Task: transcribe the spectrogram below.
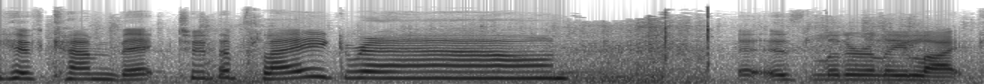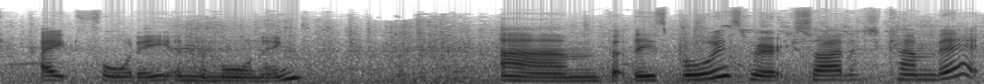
we have come back to the playground. It is literally like 8.40 in the morning. Um, but these boys were excited to come back.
